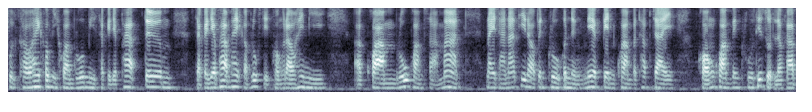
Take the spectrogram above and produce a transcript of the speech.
ฝึกเขาให้เขามีความรู้มีศักยภาพ เติมศักยภาพให้กับลูกศิษย์ของเราให้มีความรู้ความสามารถในฐานะที่เราเป็นครูคนหนึ่งเนี่ยเป็นความประทับใจของความเป็นครูที่สุดแล้วครับ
